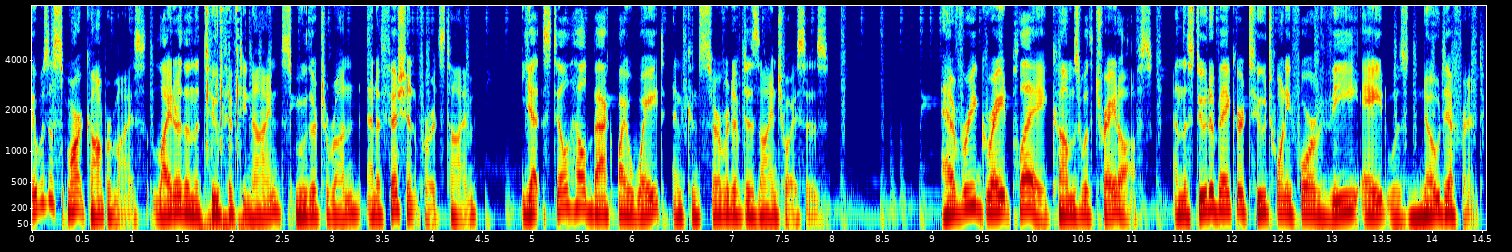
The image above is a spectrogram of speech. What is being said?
It was a smart compromise, lighter than the 259, smoother to run, and efficient for its time, yet still held back by weight and conservative design choices. Every great play comes with trade-offs, and the Studebaker 224 V8 was no different.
